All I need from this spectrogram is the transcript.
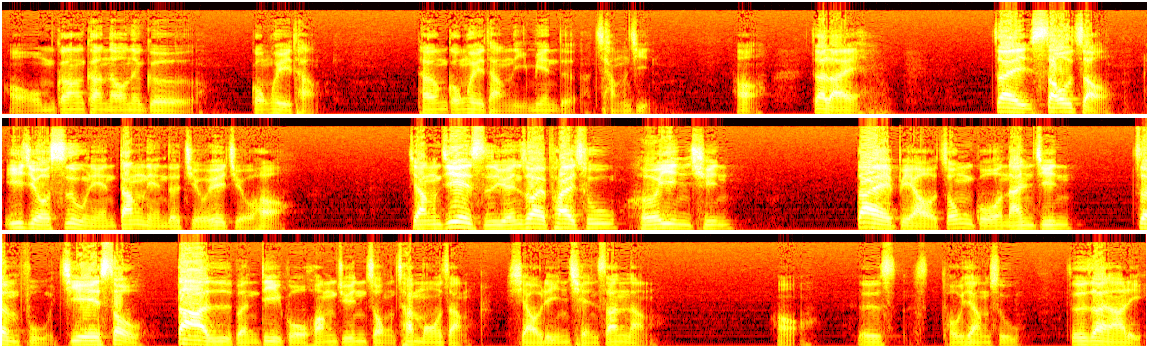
好，我们刚刚看到那个工会堂，台湾工会堂里面的场景。好，再来，在稍早，一九四五年当年的九月九号。蒋介石元帅派出何应钦代表中国南京政府接受大日本帝国皇军总参谋长小林前三郎，哦，这是投降书，这是在哪里？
